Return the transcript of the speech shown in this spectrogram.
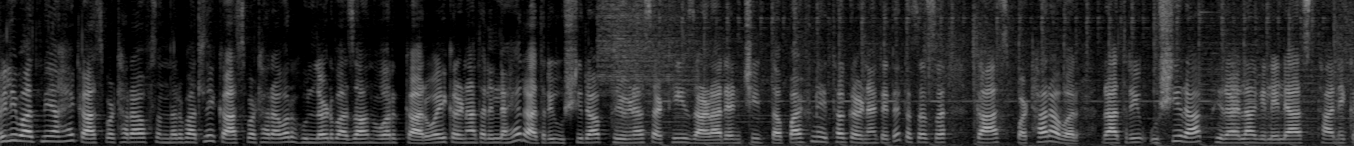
पहिली बातमी आहे कास पठारा संदर्भातली. कास पठारावर हुल्लडबाजांवर कारवाई करण्यात आलेली आहे. रात्री उशिरा फिरण्यासाठी जाणाऱ्यांची तपासणी इथं करण्यात येते. तसंच कास पठारावर रात्री उशिरा फिरायला गेलेल्या स्थानिक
